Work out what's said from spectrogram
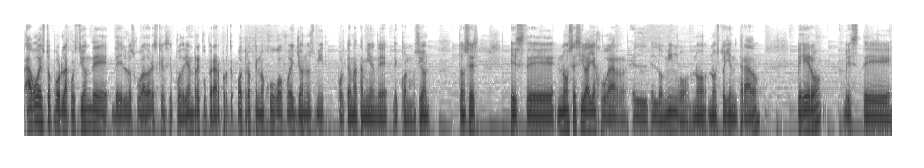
hago esto por la cuestión de, los jugadores que se podrían recuperar, porque otro que no jugó fue John Smith por tema también de, conmoción. Entonces, este, no sé si vaya a jugar el, el, domingo, no, no estoy enterado, pero este,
